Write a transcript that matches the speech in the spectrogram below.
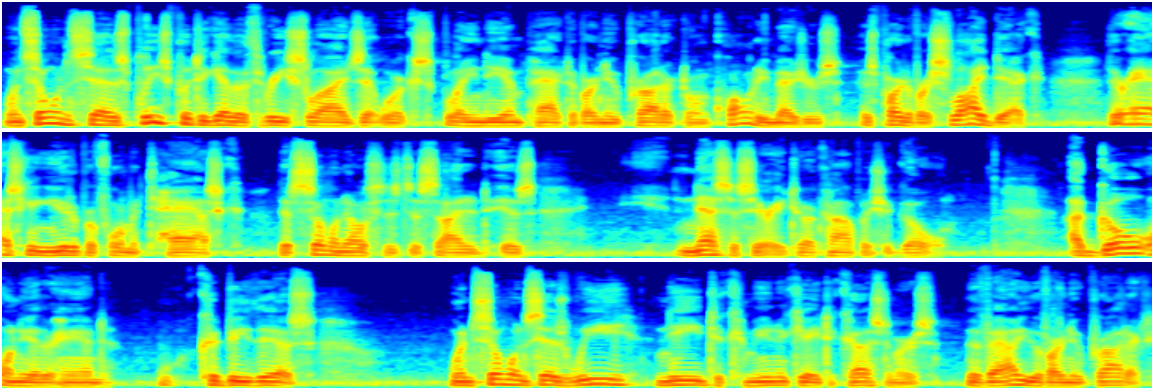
When someone says, please put together three slides that will explain the impact of our new product on quality measures as part of our slide deck, they're asking you to perform a task that someone else has decided is necessary to accomplish a goal. A goal, on the other hand, could be this. When someone says we need to communicate to customers the value of our new product,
